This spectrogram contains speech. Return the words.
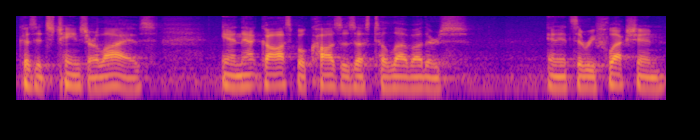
because it's changed our lives. And that gospel causes us to love others. And it's a reflection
